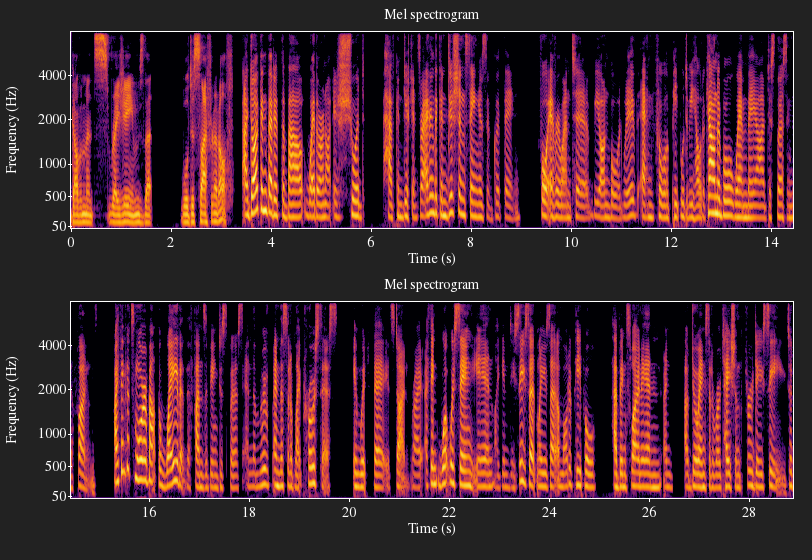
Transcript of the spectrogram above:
governments, regimes that will just siphon it off? I don't think that it's about whether or not it should have conditions, right? I think the conditions thing is a good thing for everyone to be on board with and for people to be held accountable when they are dispersing the funds. I think it's more about the way that the funds are being dispersed and the move and the sort of like process in which it's done, right? I think what we're seeing in like in DC certainly is that a lot of people have been flown in and are doing sort of rotation through DC to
